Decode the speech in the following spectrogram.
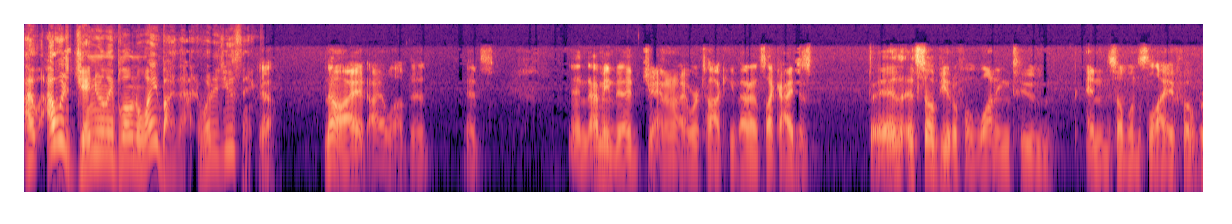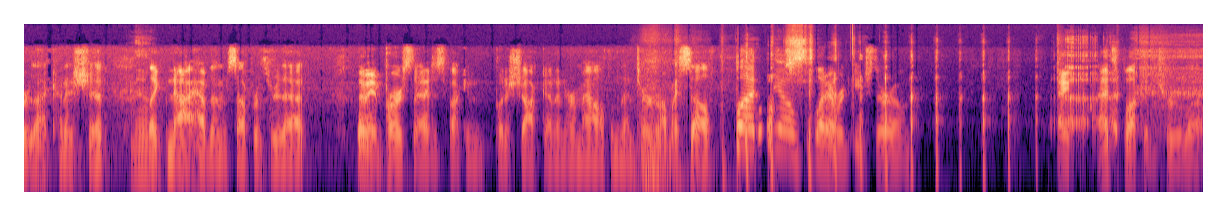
I, I was genuinely blown away by that. What did you think? Yeah. No, I I loved it. It's and I mean, uh, Jan and I were talking about it. It's like I just, it, it's so beautiful wanting to end someone's life over that kind of shit. Yeah. Like not have them suffer through that. I mean, personally, I just fucking put a shotgun in her mouth and then turn it on myself. But you know, whatever, each their own. Hey, that's fucking true love.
